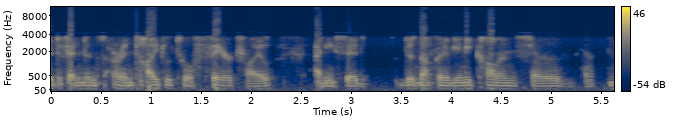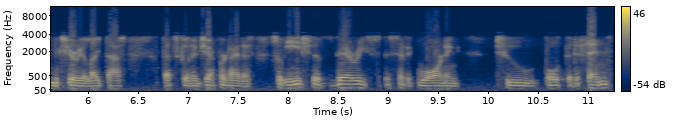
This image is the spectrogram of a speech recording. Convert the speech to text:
The defendants are entitled to a fair trial. And he said, there's not going to be any comments or, or material like that that's going to jeopardize it. So he issued a very specific warning to both the defence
